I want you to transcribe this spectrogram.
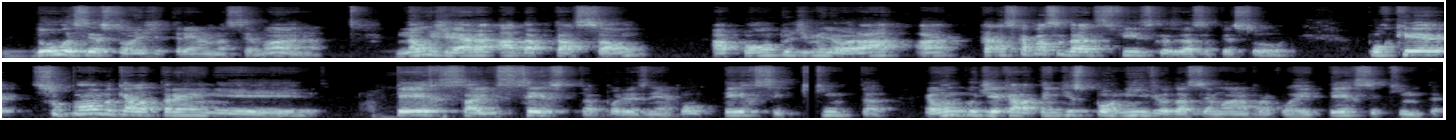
duas sessões de treino na semana não gera adaptação a ponto de melhorar a, as capacidades físicas dessa pessoa. Porque, supondo que ela treine terça e sexta, por exemplo, ou terça e quinta, é o único dia que ela tem disponível da semana para correr, terça e quinta.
